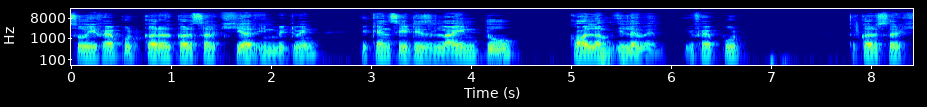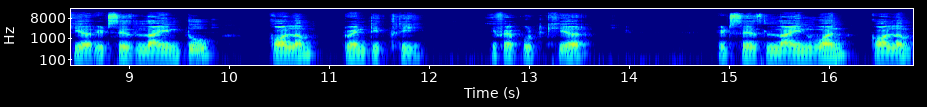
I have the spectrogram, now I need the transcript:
so if I put cursor here in between you can see it is line 2 column 11 if I put the cursor here it says line 2 column 23 if I put here it says line 1 column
